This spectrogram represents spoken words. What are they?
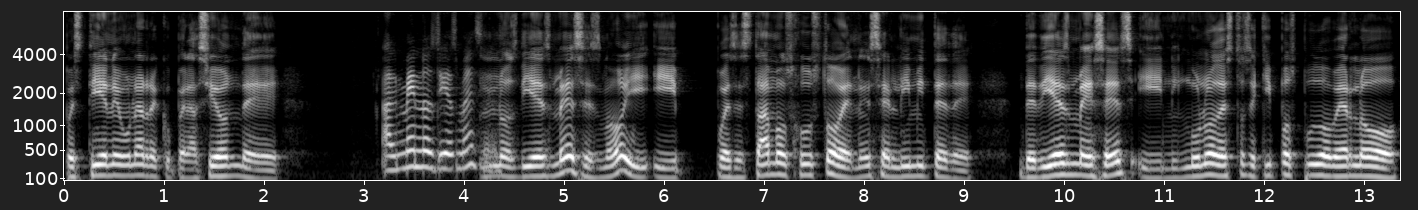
pues tiene una recuperación de... Al menos 10 meses. Unos 10 meses, ¿no? Y, y, pues estamos justo en ese límite de, de 10 meses y ninguno de estos equipos pudo verlo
